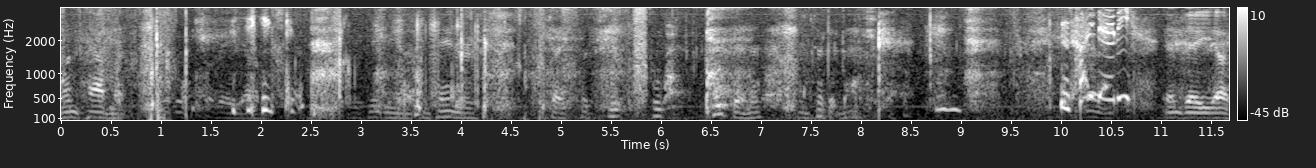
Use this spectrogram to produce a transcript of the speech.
one tablet. They, uh, they gave me a container, which I put poop, poop, poop in it, and took it back. Says, hi, Daddy. And they, uh,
